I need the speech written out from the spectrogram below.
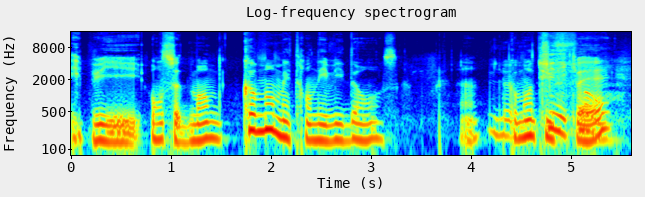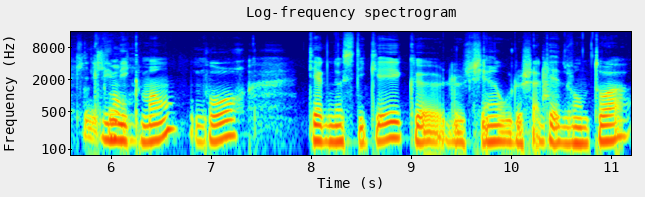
Et puis on se demande comment mettre en évidence, hein, comment tu fais cliniquement, mm. pour diagnostiquer que le chien ou le chat qui est devant toi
